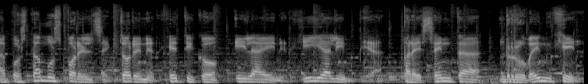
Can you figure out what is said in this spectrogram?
apostamos por el sector energético y la energía limpia. Presenta Rubén Gil.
